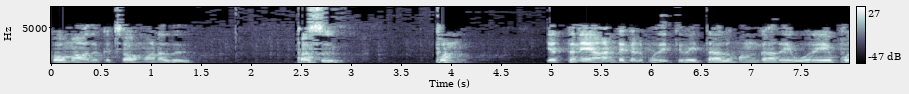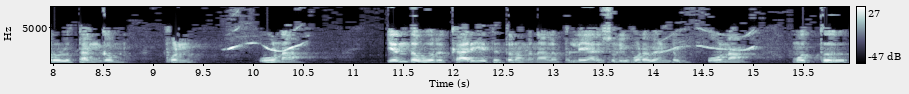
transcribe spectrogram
கோமாவதற்கு சமமானது பசு. பொன். எத்தனை ஆண்டுகள் புதைத்து வைத்தாலும் மங்காத ஒரே பொருள் தங்கம். பொன். ஊனா. எந்த ஒரு காரியத்தை தொடங்கினாலும் பிள்ளையாரை சொல்லி போட வேண்டும். ஊனா. முத்து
